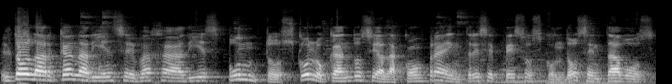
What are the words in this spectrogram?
El dólar canadiense baja a 10 puntos, colocándose a la compra en 13 pesos con 2 centavos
